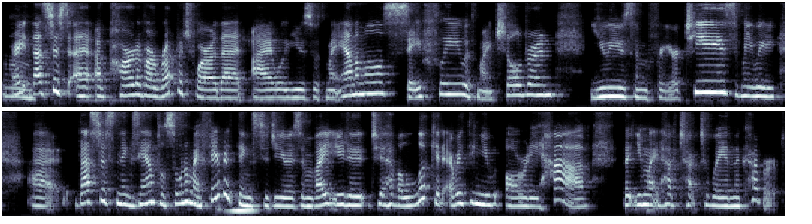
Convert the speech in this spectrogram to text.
right? Mm. that's just a, a, part of our repertoire that i will use with my animals safely with my children. You use them for your teas. We, we uh, that's just an example. So one of my favorite things to do is invite you to, to have a look at everything you already have that you might have tucked away in the cupboard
